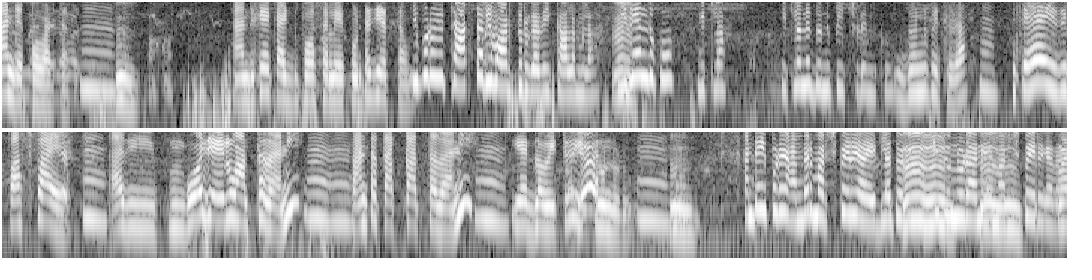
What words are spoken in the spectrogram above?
మంది ఎక్కువ పడతారు. అందుకే గడ్డి పోస లేకుండా చేస్తాం ఇప్పుడు ట్రాక్టర్లు వాడుతురు కదా ఈ కాలంలో. ఇదెందుకు? ఇట్లా? ఇట్లానే దున్నిపించుడు ఎందుకు? దున్నిపిచ్చుడా? అంటే ఇది పసుపాయే అది భోజేలు వస్తుందని పంట తక్కువ వస్తుందని ఎడ్లో పెట్టి దున్నుడు. అంటే ఇప్పుడు అందరు మర్చిపోయారు కదా ఎడ్లతో దున్నుడు మర్చిపోయారు కదా.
